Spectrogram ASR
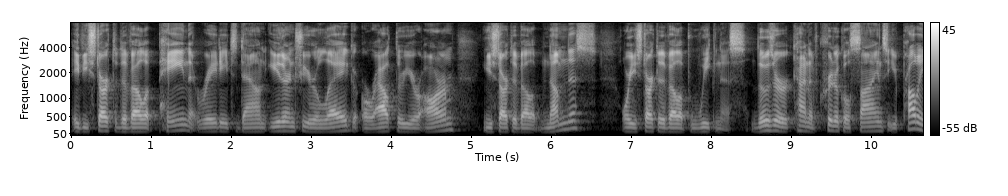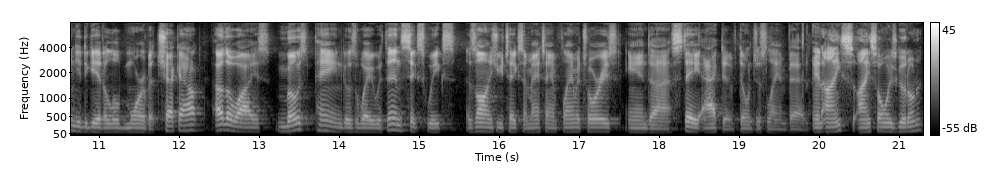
if you start to develop pain that radiates down either into your leg or out through your arm, you start to develop numbness or you start to develop weakness. Those are kind of critical signs that you probably need to get a little more of a checkout. Otherwise, most pain goes away within six weeks as long as you take some anti inflammatories and uh, stay active. Don't just lay in bed. And ice, ice always good on it?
